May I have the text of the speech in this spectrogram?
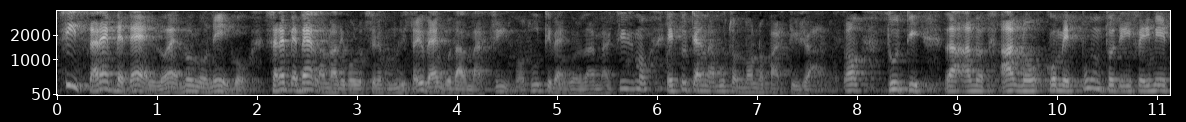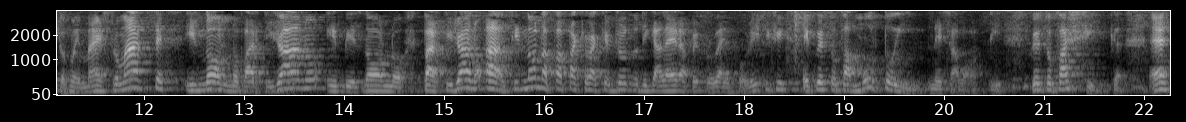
Sì, sarebbe bello, eh, non lo nego, sarebbe bella una rivoluzione comunista. Io vengo dal marxismo, tutti vengono dal marxismo e tutti hanno avuto un nonno partigiano. No? Tutti hanno, hanno, come punto di riferimento, come maestro Marx, il nonno partigiano, il bisnonno partigiano, anzi il nonno ha fatto anche qualche giorno di galera per problemi politici e questo fa molto in nei salotti, questo fa chic. Eh?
